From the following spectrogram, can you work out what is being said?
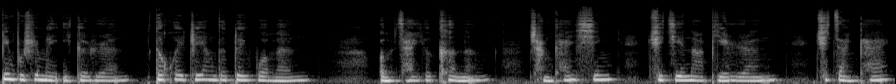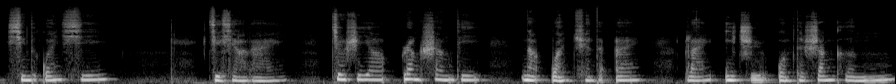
并不是每一个人都会这样的对我们，我们才有可能敞开心。去接纳别人，去展开新的关系。接下来就是要让上帝那完全的爱来医治我们的伤痕。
